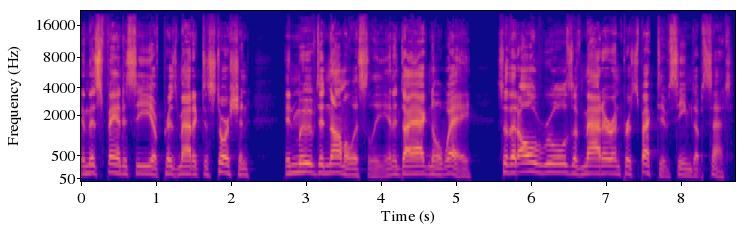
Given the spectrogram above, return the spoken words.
In this fantasy of prismatic distortion, it moved anomalously in a diagonal way, so that all rules of matter and perspective seemed upset.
